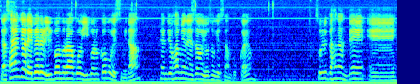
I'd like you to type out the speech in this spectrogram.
자 사용자 레벨을 1번으로 하고 2번을 꺼보겠습니다. 현재 화면에서 요소 개수 한번 볼까요 솔리드 하나인데 에,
